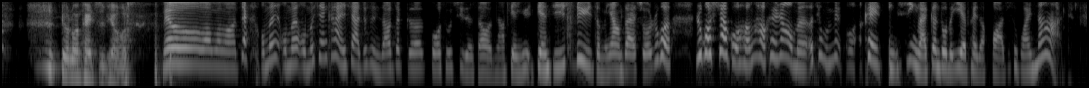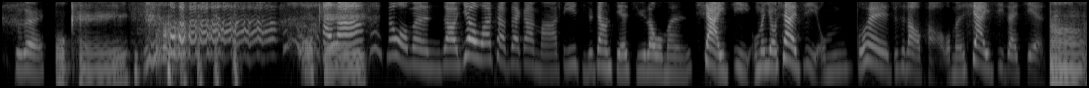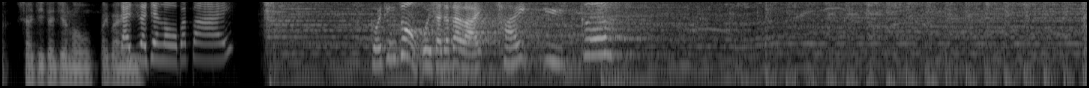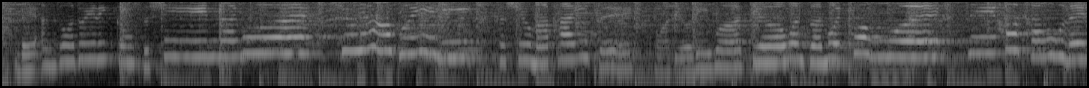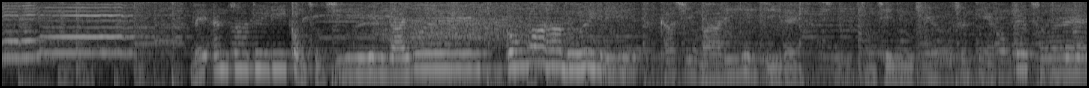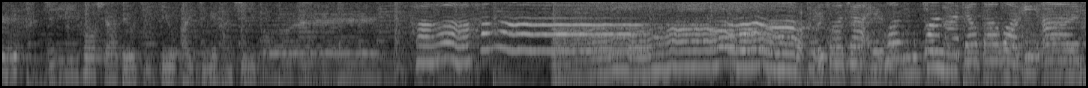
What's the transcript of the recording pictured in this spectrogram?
又乱开支票了。没有没有没有没有没有。在我们我们我们先看一下，就是你知道这歌播出去的时候，然后点阅点击率怎么样再说。如果如果效果很好，可以让我们，而且我们没我可以引吸引来更多的业配的话，就是 Why not？对不对？OK 好啦那我们你知道 Yo What's Up 在干嘛？第一集就这样结局了。我们下一季，我们有下一季，我们不会就是绕跑，我们下一季再见，那下一季再见喽，拜拜。下一季再见喽，拜拜。各位听众，为大家带来台语歌。要安怎对你讲出心内了几年，较想嘛歹势。看着你，我就完全袂讲话，只好头咧咧。要安怎对你讲出心内话？讲我每日，脚想嘛你一个，心情亲像春天的风在吹，只好写着一张爱情的限时批。哈哈，啊，陪怎才会完全来表达我的爱？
